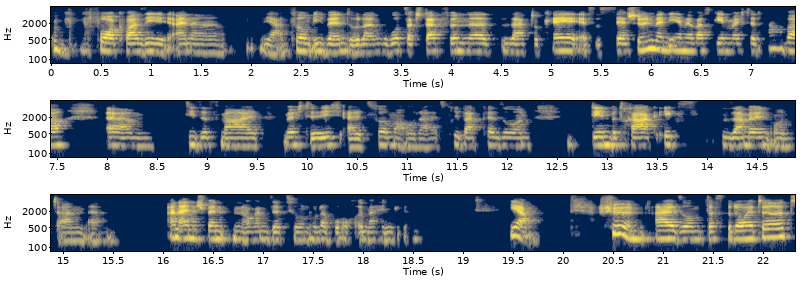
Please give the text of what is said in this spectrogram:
bevor quasi eine, ja, ein Firmen-Event oder ein Geburtstag stattfindet, sagt, okay, es ist sehr schön, wenn ihr mir was geben möchtet, aber ähm, dieses Mal möchte ich als Firma oder als Privatperson den Betrag X sammeln und dann ähm, an eine Spendenorganisation oder wo auch immer hingeben. Ja, schön. Also das bedeutet,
